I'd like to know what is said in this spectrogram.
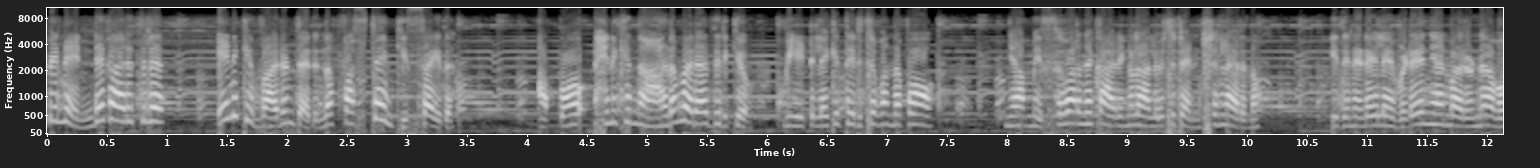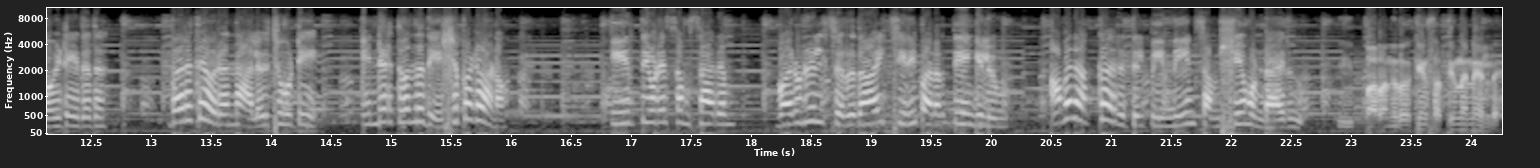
പിന്നെ എന്റെ കാര്യത്തിൽ എനിക്ക് വരുൺ തരുന്ന ഫസ്റ്റ് ടൈം കിസ്സായത് അപ്പോ എനിക്ക് നാണം വരാതിരിക്കോ. വീട്ടിലേക്ക് തിരിച്ചു വന്നപ്പോ ഞാൻ മിസ് പറഞ്ഞ കാര്യങ്ങൾ ആലോചിച്ച് ടെൻഷനിലായിരുന്നു. ഇതിനിടയിൽ എവിടെ ഞാൻ വരുണിനെ അവോയ്ഡ് ചെയ്തത്? വെറുതെ ഓരോന്ന് ആലോചിച്ചു കൂട്ടി എന്റെ അടുത്ത് വന്ന് ദേഷ്യപ്പെടുവാണോ? കീർത്തിയുടെ സംസാരം വരുണിൽ ചെറുതായി ചിരി പടർത്തിയെങ്കിലും അവൻ അക്കാര്യത്തിൽ പിന്നെയും സംശയമുണ്ടായിരുന്നു. ഈ പറഞ്ഞതൊക്കെയും സത്യം തന്നെയല്ലേ?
